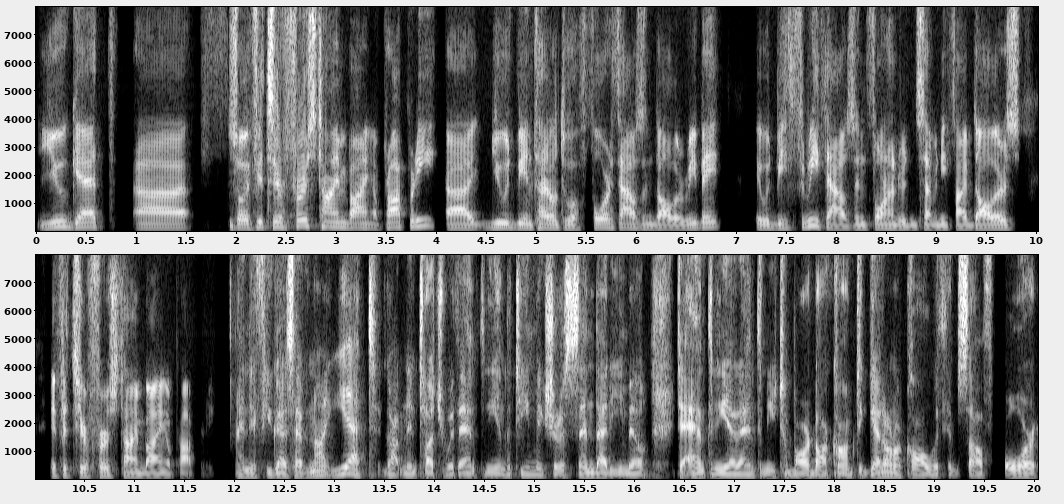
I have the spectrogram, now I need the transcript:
you get uh, so if it's your first time buying a property, uh, you would be entitled to a four thousand dollar rebate. It would be three thousand four hundred and seventy five dollars if it's your first time buying a property. And if you guys have not yet gotten in touch with Anthony and the team, make sure to send that email to Anthony at anthonytabar.com to get on a call with himself or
